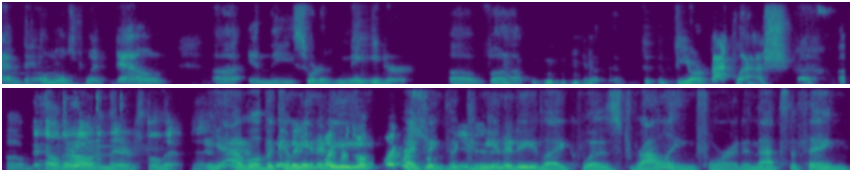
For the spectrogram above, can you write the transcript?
and they almost went down uh, in the sort of nadir of uh, you know the, the VR backlash. Um, they held their own and they're still there. Yeah. Yeah. Well, the well, community. Microsoft- I think the came in community like was rallying for it, and that's the thing.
